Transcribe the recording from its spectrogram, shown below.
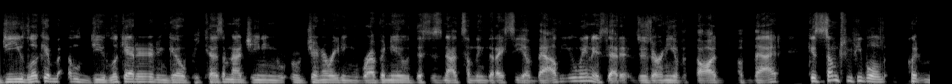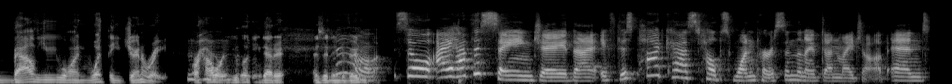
do you look at do you look at it and go because i'm not generating, generating revenue this is not something that i see a value in is that is there any of a thought of that because some people put value on what they generate or mm-hmm. how are mm-hmm. you looking at it as an no. individual so i have this saying jay that if this podcast helps one person then i've done my job and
